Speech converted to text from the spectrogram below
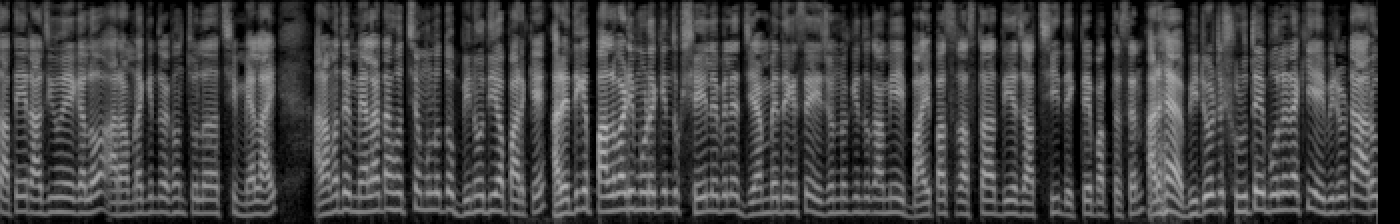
তাতেই রাজি হয়ে গেল। আর আমরা কিন্তু এখন চলে যাচ্ছি মেলায়। আর আমাদের মেলাটা হচ্ছে মূলত বিনোদিয়া পার্কে। আর এদিকে পালবাড়ি মোড়ে কিন্তু সেই লেভেলে জ্যাম বেঁধে গেছে এই জন্য কিন্তু আমি এই বাইপাস রাস্তা দিয়ে যাচ্ছি দেখতে পাচ্তেছেন আর হ্যাঁ ভিডিওটা শুরুতেই বলে রাখি, এই ভিডিওটা আরও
